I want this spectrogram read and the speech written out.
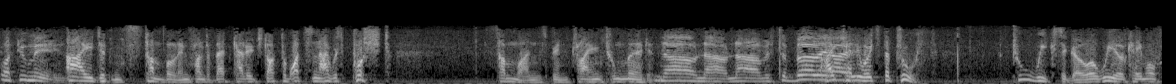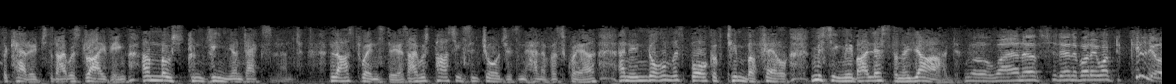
What do you mean? I didn't stumble in front of that carriage, Dr. Watson. I was pushed. Someone's been trying to murder me. No, no, no, Mr. Burley. I tell you, it's the truth. Two weeks ago, a wheel came off the carriage that I was driving. A most convenient accident. Last Wednesday, as I was passing St. George's in Hanover Square, an enormous balk of timber fell, missing me by less than a yard. Well, why on earth should anybody want to kill you?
